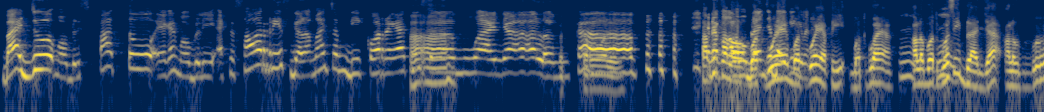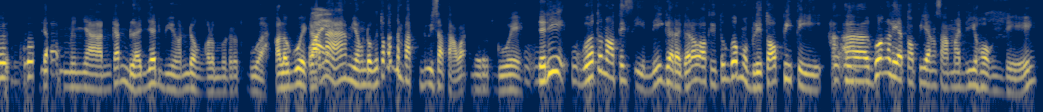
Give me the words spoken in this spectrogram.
baju, mau beli sepatu, ya kan mau beli aksesoris segala macam di Korea tuh Ah, ah. semuanya lengkap. Tapi kalau kalau mau buat belanja gue, buat gimana? gue ya, Ti, buat gue, Hmm, kalau buat gue hmm. sih belanja, kalau gue, gue tidak menyarankan belanja di Myeongdong kalau menurut gue. Kalau gue, karena Myeongdong itu kan tempat wisatawan menurut gue. Mm-mm. Jadi Mm-mm. gue tuh notice ini gara-gara waktu itu gue mau beli topi, Ti. Mm-mm. eh, gue ngeliat topi yang sama di Hongdae,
